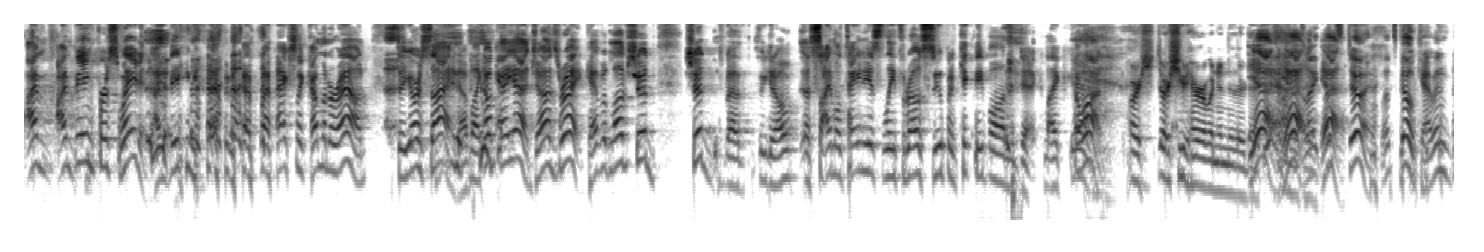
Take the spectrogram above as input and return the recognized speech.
I'm, I'm being persuaded. I'm being, I'm, I'm actually coming around to your side. I'm like, okay, yeah, John's right. Kevin Love should, should, uh, you know, uh, simultaneously throw soup and kick people on the dick. Like, come on. Or sh- or shoot heroin into their dick. Yeah, yeah, like yeah. let's do it. Let's go, Kevin.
